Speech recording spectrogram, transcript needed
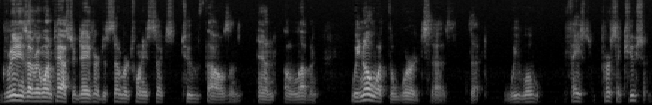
Greetings, everyone. Pastor Dave here, December 26, 2011. We know what the word says that we will face persecution,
